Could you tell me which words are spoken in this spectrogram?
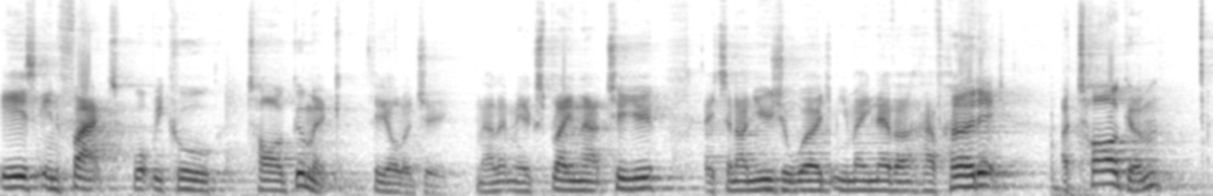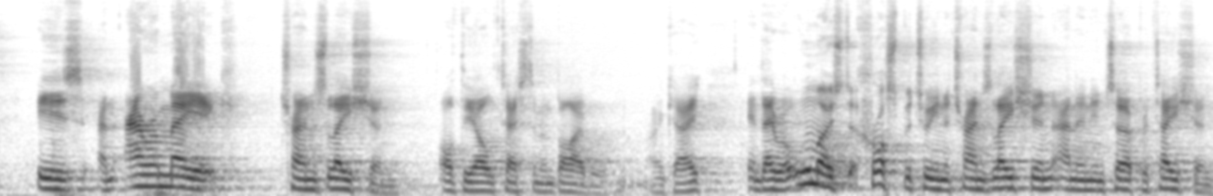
is in fact what we call Targumic theology. Now, let me explain that to you. It's an unusual word, you may never have heard it. A Targum is an Aramaic translation of the Old Testament Bible. Okay? And they were almost a cross between a translation and an interpretation.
